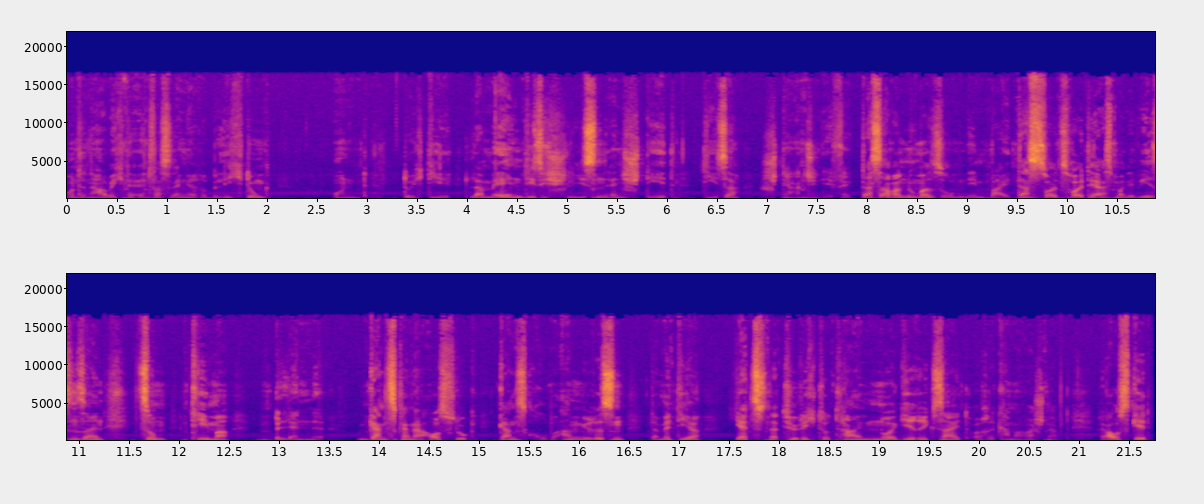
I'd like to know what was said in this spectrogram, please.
und dann habe ich eine etwas längere Belichtung und durch die Lamellen, die sich schließen, entsteht dieser Sterncheneffekt. Das aber nur mal so nebenbei. Das soll es heute erstmal gewesen sein zum Thema Blende. Ein ganz kleiner Ausflug, ganz grob angerissen, damit ihr jetzt natürlich total neugierig seid, eure Kamera schnappt, rausgeht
